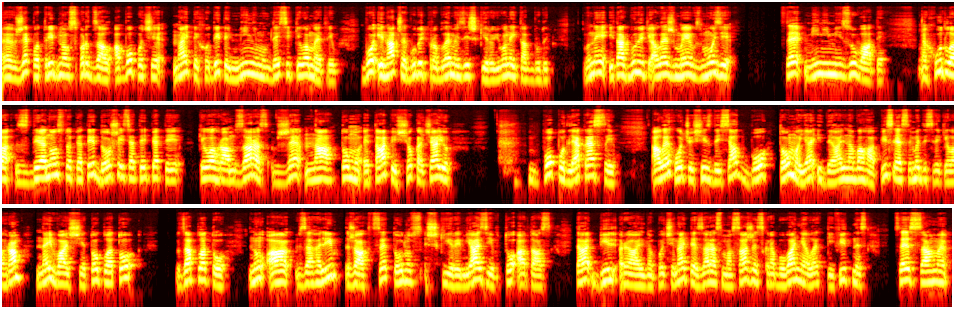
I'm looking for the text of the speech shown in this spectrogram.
е, вже потрібно в спортзал або починайте ходити мінімум 10 кілометрів, бо інакше будуть проблеми зі шкірою. Вони і так будуть. Вони і так будуть, але ж ми в змозі це мінімізувати. Худла з 95 до 65 кілограм. Зараз вже на тому етапі, що качаю попу для краси. Але хочу 60, бо то моя ідеальна вага. Після 70 кілограм найважче, то плато за плато. Ну а взагалі жах це тонус шкіри, м'язів, то атаз та біль реально. Починайте зараз масажі, скрабування, легкий фітнес. Це саме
